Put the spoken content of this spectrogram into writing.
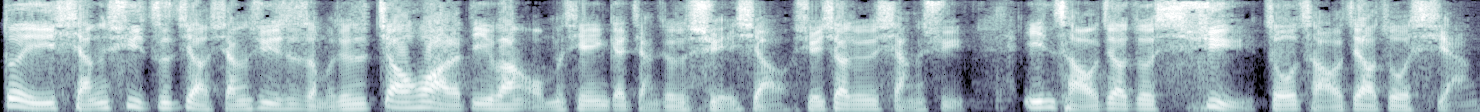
对于详叙之教，详叙是什么？就是教化的地方。我们先应该讲就是学校，学校就是详叙。殷朝叫做叙，周朝叫做详。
